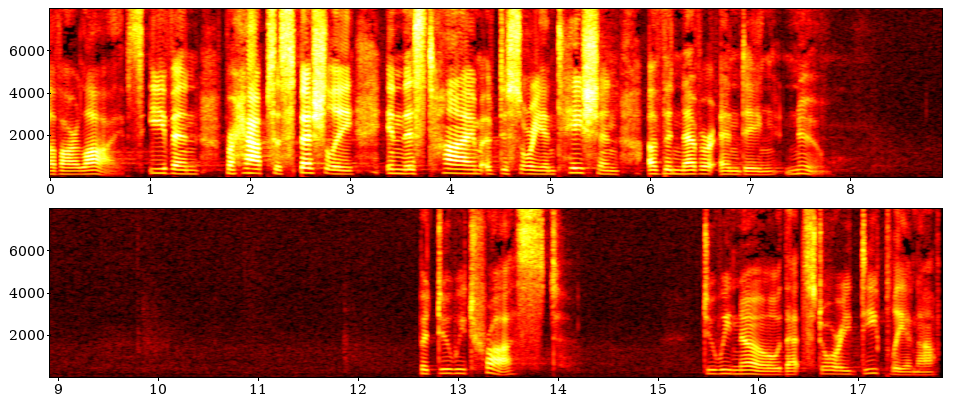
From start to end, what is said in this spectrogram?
of our lives, even perhaps especially in this time of disorientation of the never ending new. But do we trust? Do we know that story deeply enough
